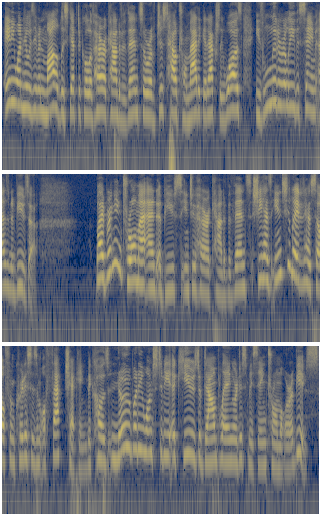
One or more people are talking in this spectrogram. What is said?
anyone who is even mildly skeptical of her account of events or of just how traumatic it actually was is literally the same as an abuser. By bringing trauma and abuse into her account of events, she has insulated herself from criticism or fact checking because nobody wants to be accused of downplaying or dismissing trauma or abuse.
